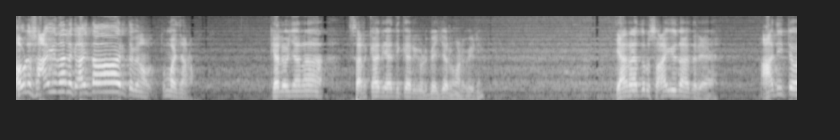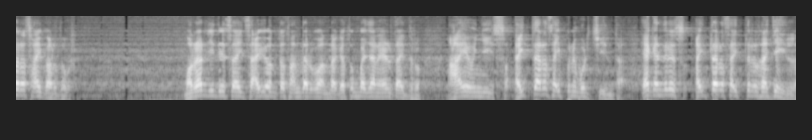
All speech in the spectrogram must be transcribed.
ಅವಳು ಸಾಯುವುದನ್ನು ಕಾಯ್ತಾ ಇರ್ತೇವೆ ನಾವು. ತುಂಬ ಜನ. ಕೆಲವು ಜನ ಸರ್ಕಾರಿ ಅಧಿಕಾರಿಗಳು ಬೇಜಾರು ಮಾಡಬೇಡಿ. ಯಾರಾದರೂ ಸಾಯುವುದಾದರೆ ಆದಿತ್ಯವಾರ ಸಾಯಬಾರ್ದು ಅವರು. ಮೊರಾರ್ಜಿ ದೇಸಾಯಿ ಸಾಯುವಂಥ ಸಂದರ್ಭ ಅಂದಾಗ ತುಂಬ ಜನ ಹೇಳ್ತಾ ಇದ್ರು, ಆಯ ಒಂಜಿ ಐತರ ಸೈಪನೆ ಬುಡ್ಚಿ ಅಂತ. ಯಾಕೆಂದರೆ ಐತರ ಸೈತರ ರಜೆ ಇಲ್ಲ.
